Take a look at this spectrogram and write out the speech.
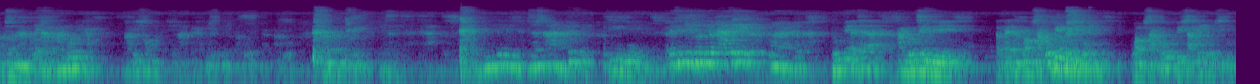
Maksudnya Mereka Kami semua Silahkan Kami semua Aku jelas kafir begini Fikir itu dia kafir waduh bukti aja rambut sing di terkait dengan uang saku bil risiko. Uang saku bisa bil risiko.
